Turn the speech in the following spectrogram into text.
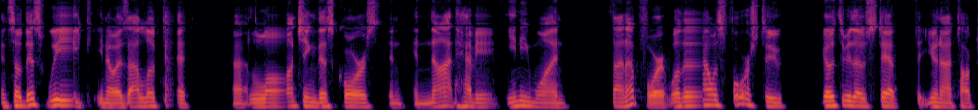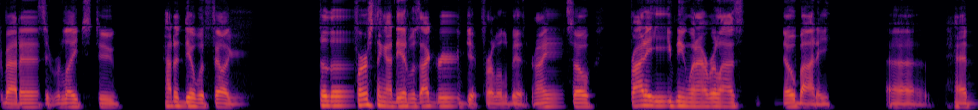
And so this week, you know, as I looked at uh, launching this course and, and not having anyone sign up for it, well, then I was forced to go through those steps that you and I talked about as it relates to how to deal with failure. So the first thing I did was I grieved it for a little bit, right? So Friday evening when I realized nobody uh, had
